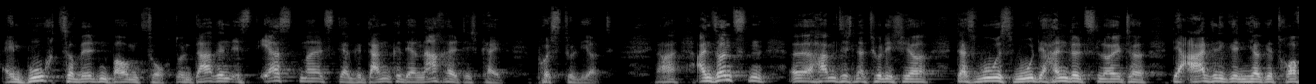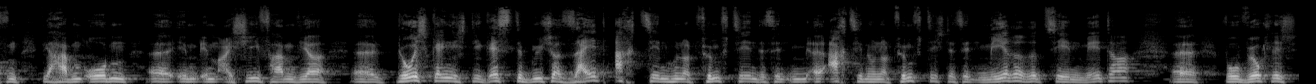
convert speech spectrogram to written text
ein Buch zur wilden Baumzucht. Und darin ist erstmals der Gedanke der Nachhaltigkeit postuliert. Ja, ansonsten äh, haben sich natürlich hier das Wu ist Wu der Handelsleute, der Adligen hier getroffen. Wir haben oben äh, im, im Archiv haben wir äh, durchgängig die Gästebücher seit 1815, das sind äh, 1850, das sind mehrere zehn Meter, äh, wo wirklich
